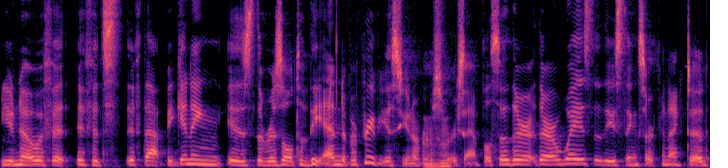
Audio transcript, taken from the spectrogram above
you know if it if it's if that beginning is the result of the end of a previous universe, mm-hmm. for example. So there there are ways that these things are connected.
